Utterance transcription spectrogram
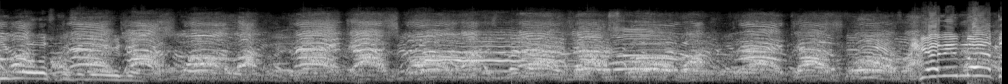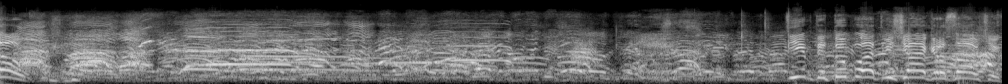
И голос позади уже. Тип, ты тупо отвечай, красавчик!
